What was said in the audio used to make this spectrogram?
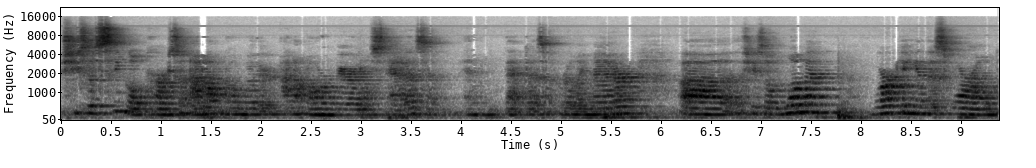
She's a single person. I don't know whether, I don't know her marital status, and, and that doesn't really matter. Uh, she's a woman working in this world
